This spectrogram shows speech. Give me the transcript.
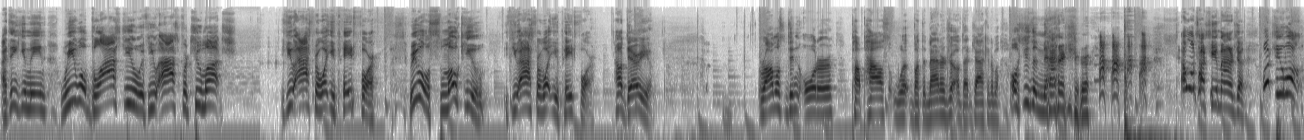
I think you mean we will blast you if you ask for too much. If you ask for what you paid for, we will smoke you if you ask for what you paid for. How dare you? Ramos didn't order Pop House, but the manager of that Jack the. Oh, she's the manager. I want to talk to your manager. What do you want?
